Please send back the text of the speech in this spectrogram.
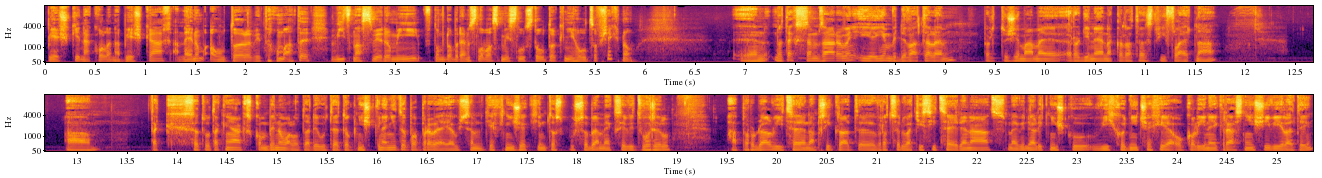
pěšky na kole na běžkách a nejenom autor, vy toho máte víc na svědomí v tom dobrém slova smyslu s touto knihou, co všechno. Eh, no tak jsem zároveň i jejím vydavatelem, protože máme rodinné nakladatelství Flétna a tak se to tak nějak skombinovalo tady u této knížky. Není to poprvé, já už jsem těch knížek tímto způsobem jak si vytvořil a prodal více. Například v roce 2011 jsme vydali knížku Východní Čechy a okolí nejkrásnější výlety,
